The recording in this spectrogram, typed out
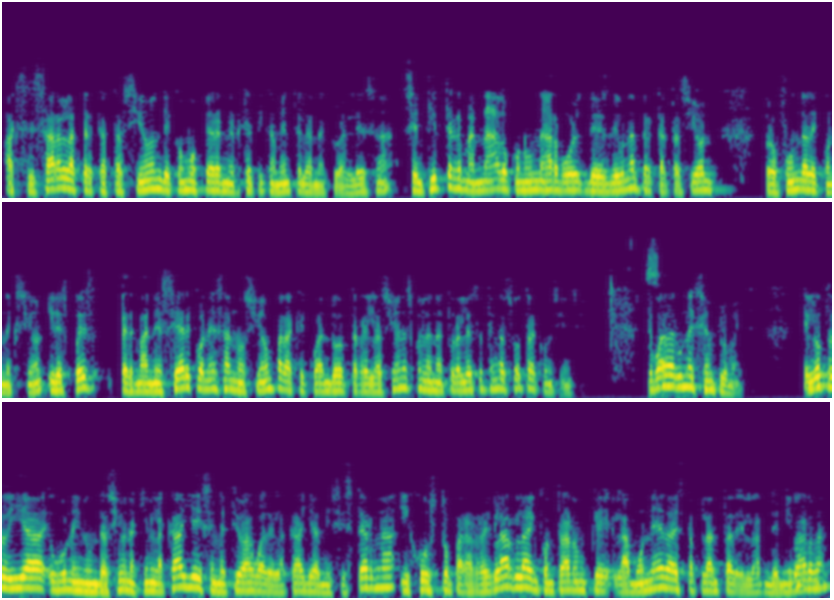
accesar a la percatación de cómo opera energéticamente la naturaleza, sentirte hermanado con un árbol desde una percatación profunda de conexión y después permanecer con esa noción para que cuando te relaciones con la naturaleza tengas otra conciencia. Te voy a dar un ejemplo, Mike. El otro día hubo una inundación aquí en la calle y se metió agua de la calle a mi cisterna y justo para arreglarla encontraron que la moneda, esta planta de, la, de mi barda,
